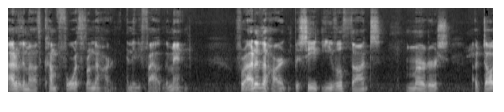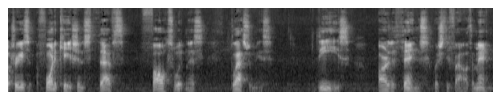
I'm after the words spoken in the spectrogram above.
out of the mouth come forth from the heart, and they defile the man. For out of the heart proceed evil thoughts, murders, adulteries, fornications, thefts, false witness, blasphemies. These are the things which defileth a man.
